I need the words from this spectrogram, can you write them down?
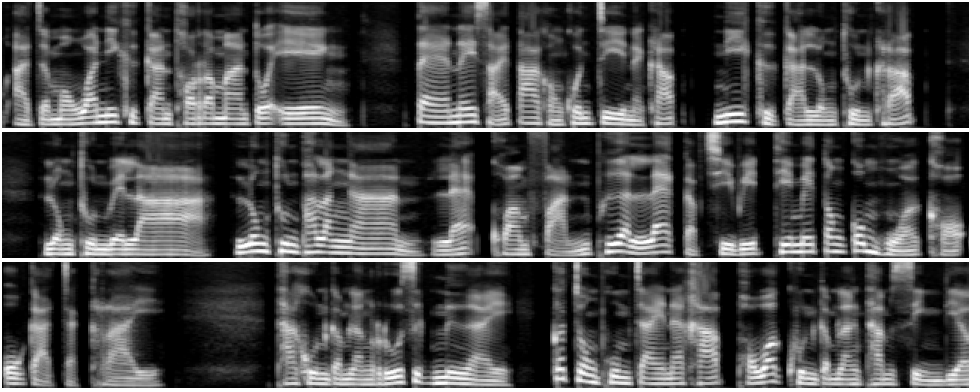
กอาจจะมองว่านี่คือการทรมานตัวเอง แต่ในสายตาของคนจีนนะครับ นี่คือการลงทุนครับ ลงทุนเวลา ลงทุนพลังงาน และความฝันเพื่อแลกกับชีวิตที่ไม่ต้องก้มหัวขอโอกาสจากใคร ถ้าคุณกำลังรู้สึกเหนื่อย ก็จงภูมิใจนะครับ เพราะว่าคุณกำลังทำสิ่งเดียว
